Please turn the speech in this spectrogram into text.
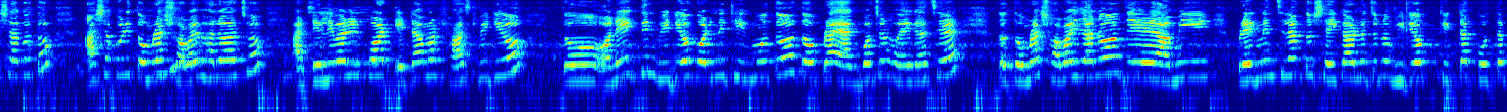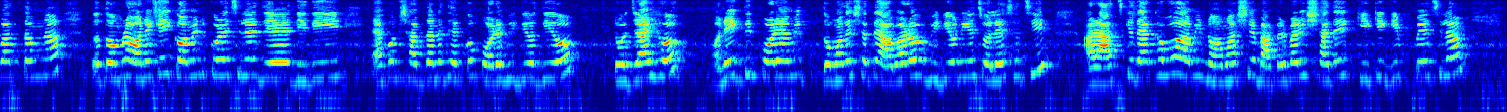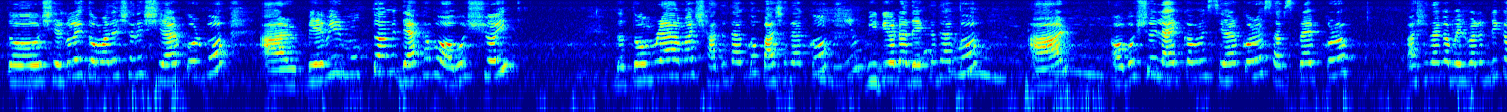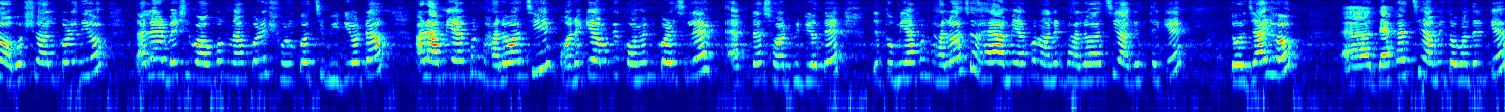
সবাইকে স্বাগত। আশা করি তোমরা সবাই ভালো আছো। আর ডেলিভারির পর এটা আমার ফার্স্ট ভিডিও তো অনেক দিন ভিডিও করিনি ঠিক মতো তো প্রায় এক বছর হয়ে গেছে। তো তোমরা সবাই জানো যে আমি প্রেগনেন্ট ছিলাম, তো সেই কারণের জন্য ভিডিও ঠিকঠাক করতে পারতাম না। তো তোমরা অনেকেই কমেন্ট করেছিলে যে, দিদি, এখন সাবধানে থেকো, পরে ভিডিও দিও। তো যাই হোক অনেক দিন পরে আমি তোমাদের সাথে আবারও ভিডিও নিয়ে চলে এসেছি। আর আজকে দেখাবো আমি ন মাসে বাপের বাড়ির সাথে কি কি গিফট পেয়েছিলাম। তো সেগুলোই তোমাদের সাথে শেয়ার করব। আর বেবির মুখ তো আমি দেখাবো অবশ্যই। তো তোমরা আমার সাথে থাকো পাশে থাকো ভিডিওটা দেখতে থাকো। আর অবশ্যই লাইক কমেন্ট শেয়ার করো সাবস্ক্রাইব করো। পাশে থাকা বেল বাটনটিকে অবশ্যই অল করে দিও। তাহলে আর বেশি বক বক না করে শুরু করছি ভিডিওটা। আর আমি এখন ভালো আছি। অনেকে আমাকে কমেন্ট করেছিলে একটা শর্ট ভিডিওতে যে, তুমি এখন ভালো আছো? হ্যাঁ আমি এখন অনেক ভালো আছি আগের থেকে। তো যাই হোক দেখাচ্ছি আমি তোমাদেরকে।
